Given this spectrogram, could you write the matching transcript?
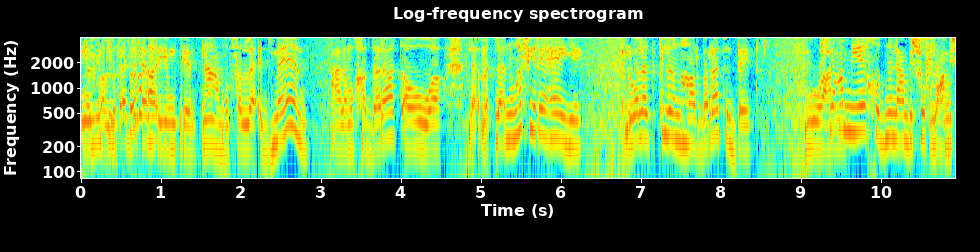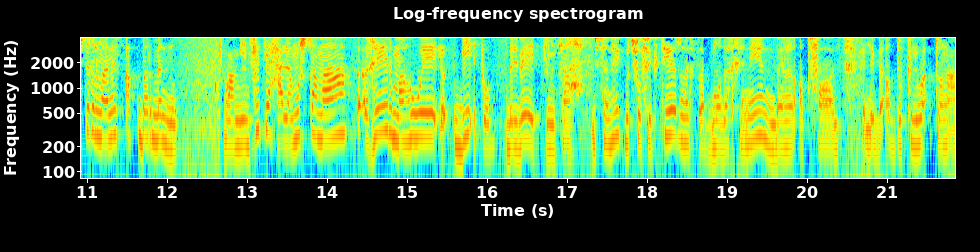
وصل للسرقة يمكن. نعم. وصل لإدمان على مخدرات أو لأنه ما في رعاية. الولد كل النهار برات البيت. وعم شو عم ياخذ؟ من اللي عم بيشوفه؟ نعم. عم يشتغل مع ناس أكبر منه. وعم ينفتح على مجتمع غير ما هو بيئته بالبيت يمكن صح. مشان هيك بتشوفي كثير نسب مدخنين بين الأطفال اللي بيقضوا كل وقتهم على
